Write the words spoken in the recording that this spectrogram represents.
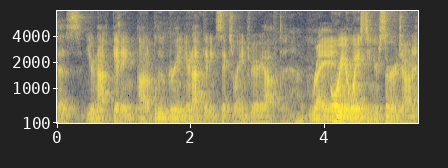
because you're not getting on a blue green. You're not getting six range very often, Right. or you're wasting your surge on it.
